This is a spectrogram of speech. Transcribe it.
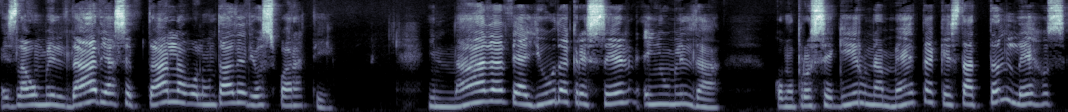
es la humildad de aceptar la voluntad de Dios para ti. Y nada te ayuda a crecer en humildad como proseguir una meta que está tan lejos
